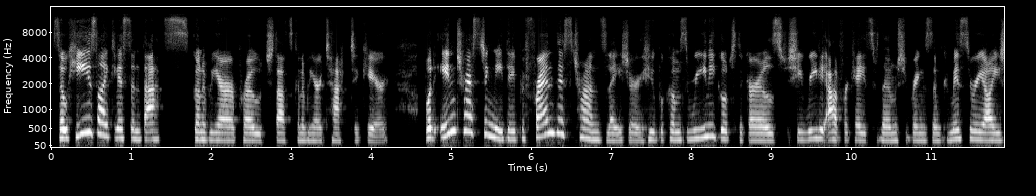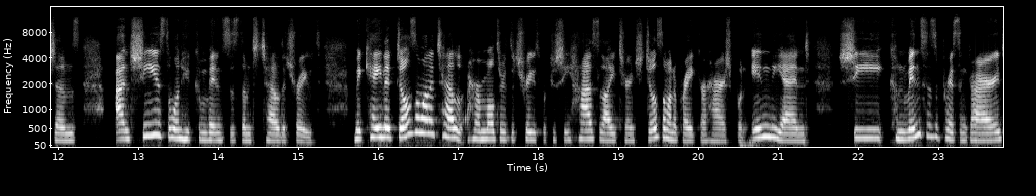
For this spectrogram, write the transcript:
So he's like, listen, that's going to be our approach. That's going to be our tactic here. But interestingly, they befriend this translator who becomes really good to the girls. She really advocates for them. She brings them commissary items, and she is the one who convinces them to tell the truth. Michaela doesn't want to tell her mother the truth because she has lied to her and she doesn't want to break her heart. But in the end, she convinces a prison guard,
